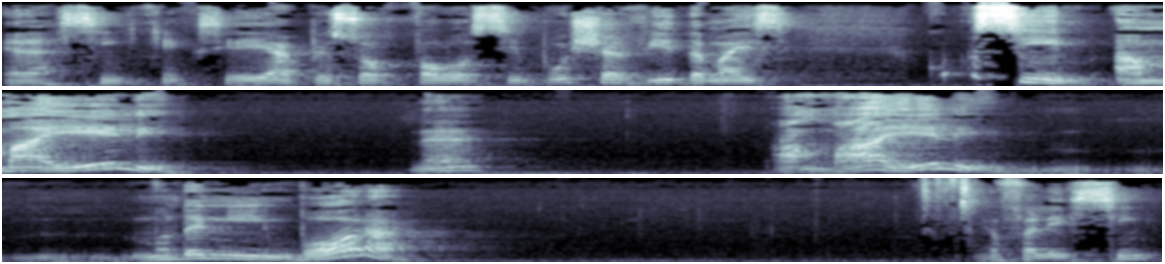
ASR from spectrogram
era assim que tinha que ser. E a pessoa falou assim: Poxa vida, mas como assim? Amar ele? Né? Amar ele? Mandando ele embora? Eu falei sim.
